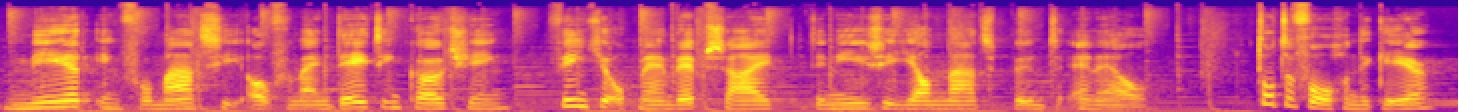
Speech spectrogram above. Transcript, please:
Meer informatie over mijn datingcoaching vind je op mijn website denisejanmaat.nl. Tot de volgende keer.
